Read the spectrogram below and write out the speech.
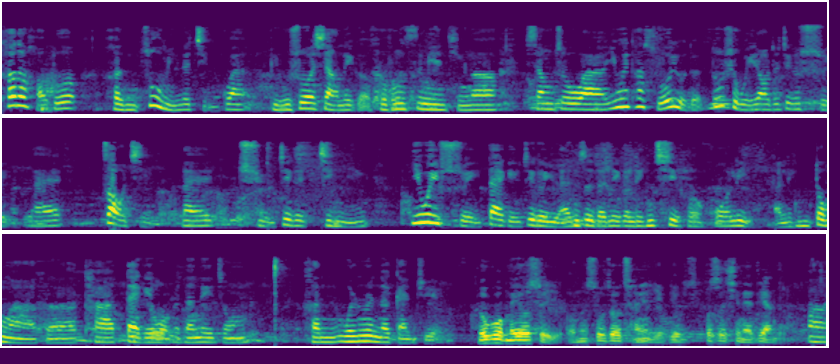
它的好多很著名的景观，比如说像那个和风四面亭啊、香洲啊，因为它所有的都是围绕着这个水来造景来取这个景名，因为水带给这个园子的那个灵气和活力啊，灵动啊，和它带给我们的那种很温润的感觉。如果没有水，我们苏州城也就不是现在这样子了。啊，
